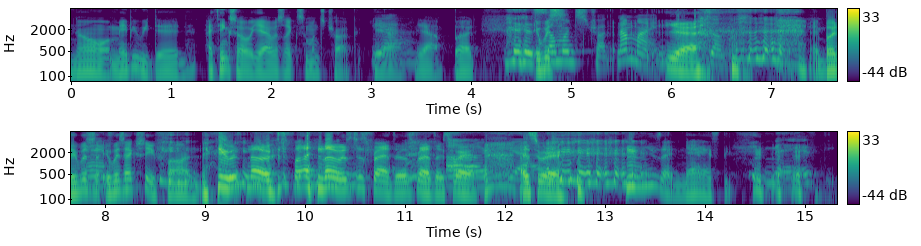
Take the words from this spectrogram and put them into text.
know. Maybe we did. I think so. Yeah, it was like someone's truck. Yeah, Yeah. yeah. But it was- Someone's truck, not mine. yeah, but it was it was actually fun. it was no, it was fun. No, it was just friends. It was friends. I swear. Uh, I yeah. swear. you said nasty. Nasty.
